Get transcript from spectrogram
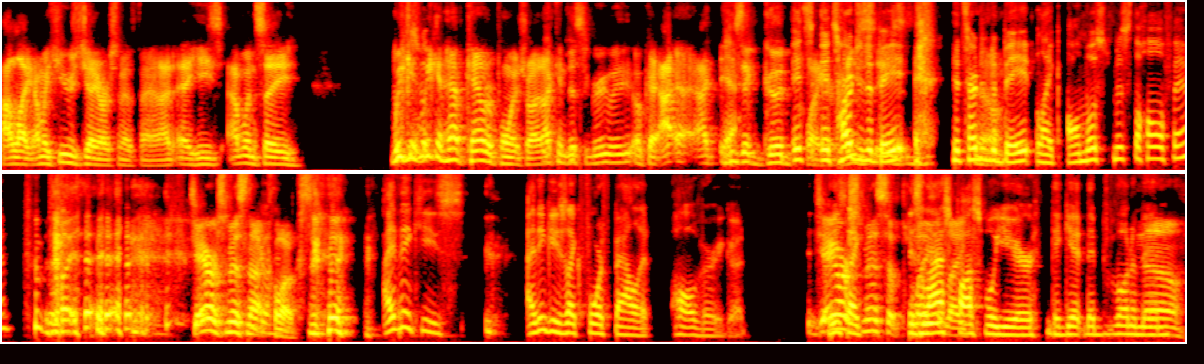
I like. I'm a huge J.R. Smith fan. I, he's. I wouldn't say we can we can have counterpoints, right? I can disagree with you. Okay, I, I, I he's a good. it's player. it's hard to debate. It's hard to No. debate like almost missed the Hall of Fame, but J.R. Smith's not close. I think he's I think he's like fourth ballot Hall Very Good. J.R. like- Smith's a player. His last like, possible year, they get they vote him in. No,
